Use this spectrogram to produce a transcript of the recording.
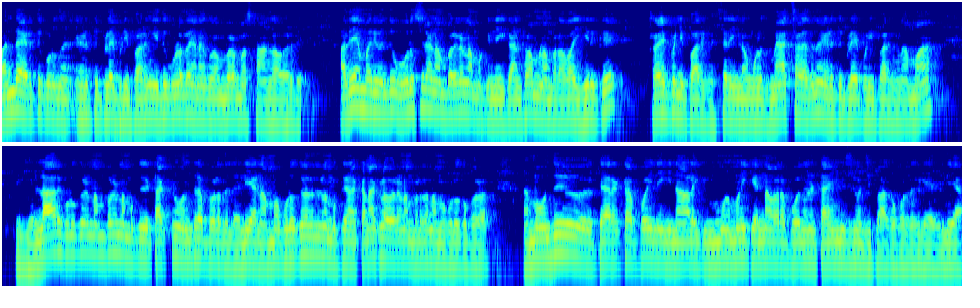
வந்தால் எடுத்து கொடுங்க. எடுத்து பிள்ளை பண்ணி பாருங்கள் இதுக்குள்ளே தான் எனக்கு ரொம்ப ரொம்ப ஸ்ட்ராங்காக வருது. அதே மாதிரி வந்து ஒரு சில நம்பர்கள் நமக்கு இன்றைக்கி கன்ஃபார்ம் நம்பராக தான் இருக்குது ட்ரை பண்ணி பாருங்கள் சரிங்களா? உங்களுக்கு மேட்ச் ஆகுதுன்னா எடுத்து ப்ளே பண்ணி பாருங்கள் நம்ம. இப்போ எல்லோரும் கொடுக்குற நம்பரும் நமக்கு டக்குன்னு வந்துட போகிறது இல்லையா? நம்ம கொடுக்குறதுல நமக்கு கணக்கில் வர நம்பர் தான் நம்ம கொடுக்க போகிறோம் நம்ம வந்து டேரெக்டாக போய் இன்றைக்கி நாளைக்கு மூணு மணிக்கு என்ன வர போகுதுன்னு டைம் மிஷின் வச்சு பார்க்க போகிறது கிடையாது இல்லையா?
